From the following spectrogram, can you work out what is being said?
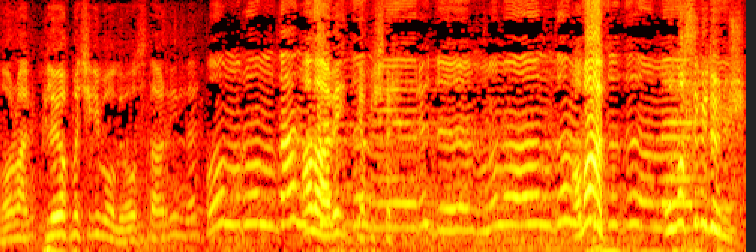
Normal playoff maçı gibi oluyor. All-Star değil de. Umrumdan Al abi, çıktım, yapıştır. Yürüdüm, mum oldum, Aman! sızdım, O nasıl bir dönüş?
